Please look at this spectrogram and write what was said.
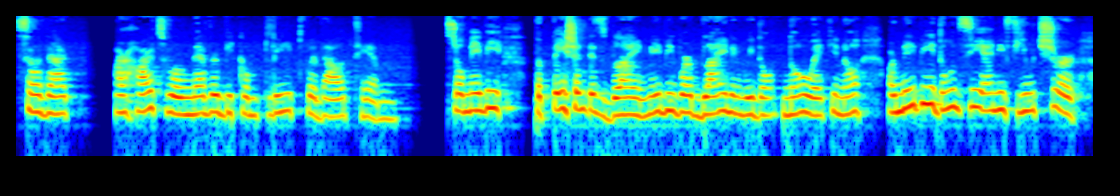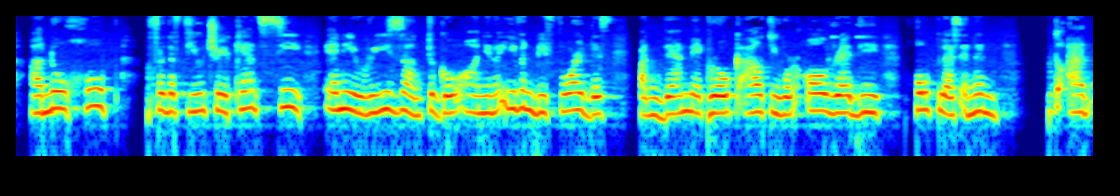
so that our hearts will never be complete without him. So maybe the patient is blind. Maybe we're blind and we don't know it, you know, or maybe you don't see any future, uh, no hope for the future. You can't see any reason to go on. You know, even before this pandemic broke out, you were already hopeless. And then to add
